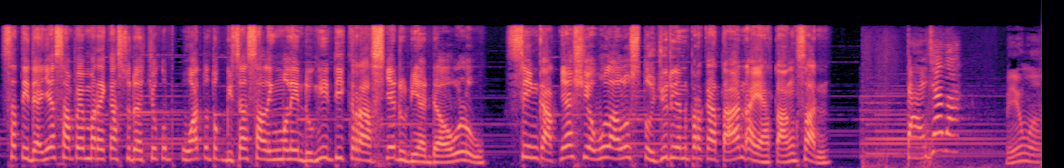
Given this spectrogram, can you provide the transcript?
setidaknya sampai mereka sudah cukup kuat untuk bisa saling melindungi di kerasnya dunia dahulu. Singkatnya, Xiao lalu setuju dengan perkataan ayah Tang San. 打一架吧。没用啊。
